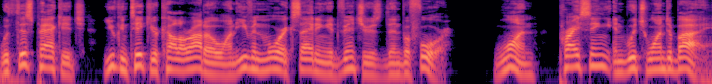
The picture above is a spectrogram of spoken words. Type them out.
With this package, you can take your Colorado on even more exciting adventures than before. 1. Pricing and which one to buy.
